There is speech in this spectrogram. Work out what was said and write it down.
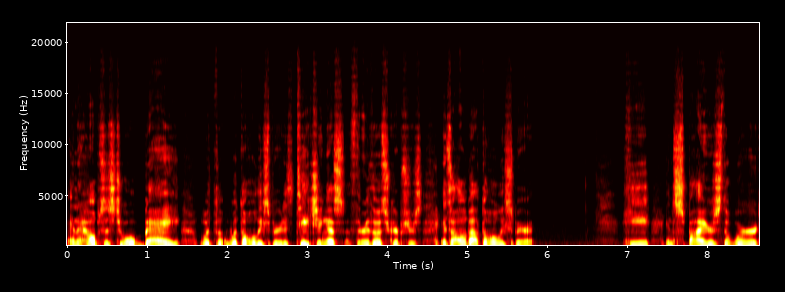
and helps us to obey what the, what the Holy Spirit is teaching us through those scriptures. It's all about the Holy Spirit. He inspires the word.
